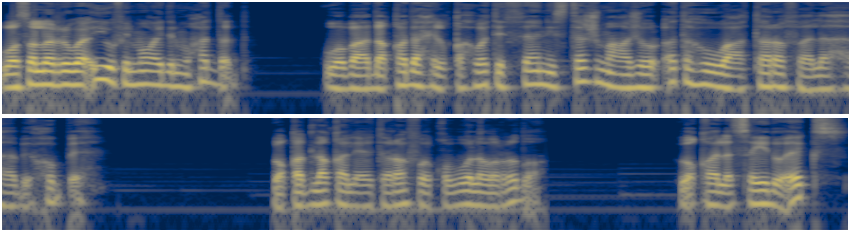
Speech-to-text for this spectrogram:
وصل الروائي في الموعد المحدد. وبعد قدح القهوة الثاني استجمع جرأته واعترف لها بحبه. وقد لقى الاعتراف القبول والرضا. وقال السيد إكس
